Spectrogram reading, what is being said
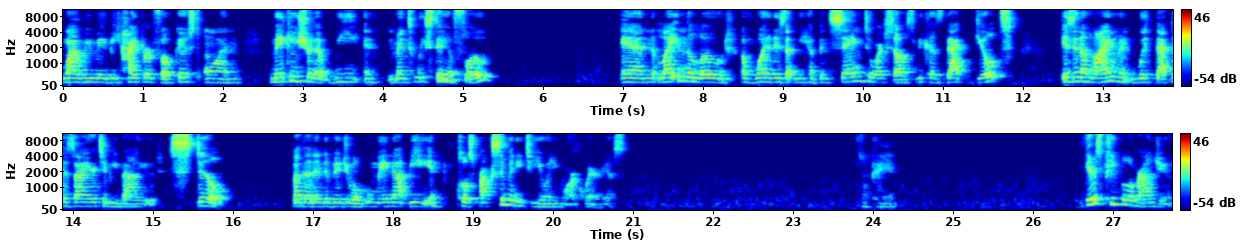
why we may be hyper focused on making sure that we mentally stay mm-hmm. afloat and lighten the load of what it is that we have been saying to ourselves because that guilt is in alignment with that desire to be valued still by that individual who may not be in close proximity to you anymore, Aquarius. Okay. There's people around you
